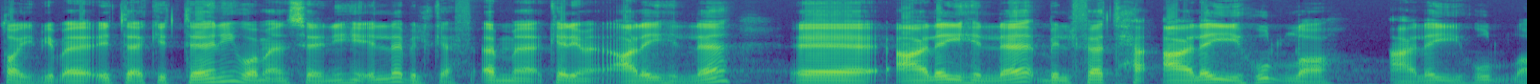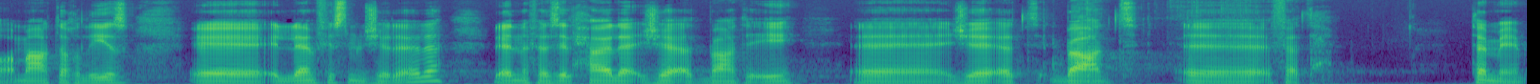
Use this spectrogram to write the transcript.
طيب يبقى التأكيد تاني وما أنسانيه إلا بالكاف أما كلمة عليه الله عليه الله بالفتح عليه الله عليه الله مع تغليظ آه اللام في اسم الجلالة لأن في هذه الحالة جاءت بعد إيه؟ آه جاءت بعد آه فتح. تمام.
